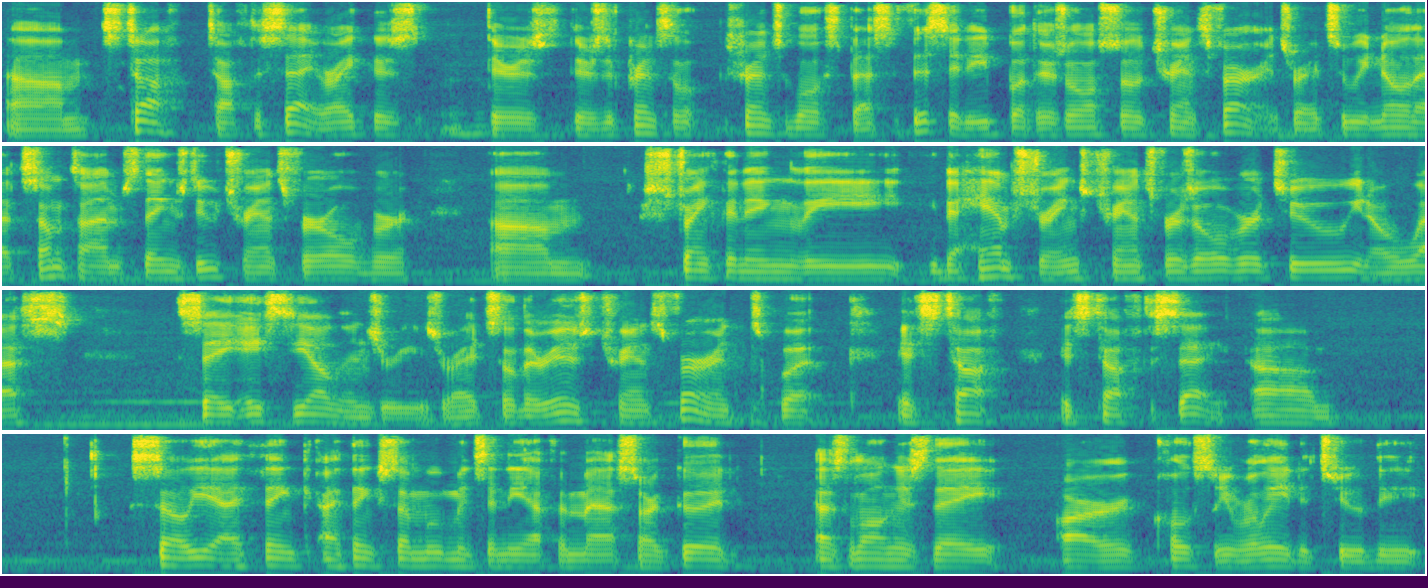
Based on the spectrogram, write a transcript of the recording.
Um, it's tough, tough to say, right? Because mm-hmm. there's there's a principle principle of specificity, but there's also transference, right? So we know that sometimes things do transfer over. Um, strengthening the the hamstrings transfers over to you know less say ACL injuries, right? So there is transference, but it's tough it's tough to say. Um, so yeah, I think I think some movements in the FMS are good as long as they are closely related to the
